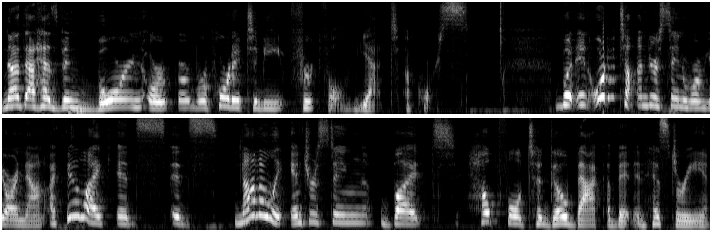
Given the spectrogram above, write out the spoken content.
none of that has been born or, or reported to be fruitful yet, of course. But in order to understand where we are now, I feel like it's it's not only interesting but helpful to go back a bit in history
